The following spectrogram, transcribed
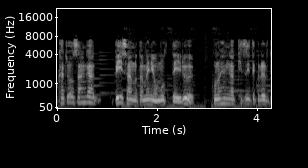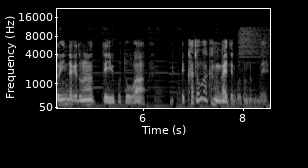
課長さんが B さんのために思っている、この辺が気づいてくれるといいんだけどなっていうことは、課長が考えていることなので、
